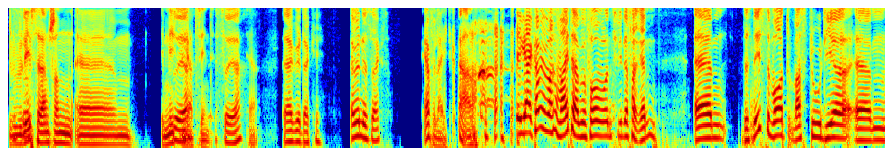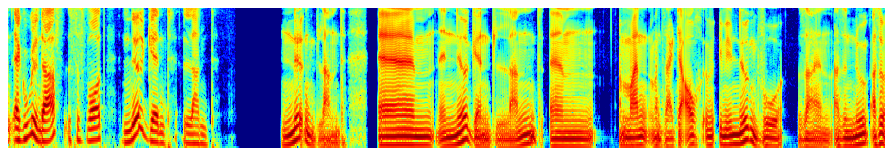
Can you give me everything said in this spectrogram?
du, So. lebst ja dann schon ähm, im nächsten ja. Jahrzehnt. Ist so, ja? Ja. Ja, gut, okay. Ja, wenn du es sagst. Ja, vielleicht, keine Ahnung. Egal, komm, wir machen weiter, bevor wir uns wieder verrennen. Ähm, das nächste Wort, was du dir ähm, ergoogeln darfst, ist das Wort Nirgendland. Nirgendland. Ähm, Nirgendland, ähm, man, man sagt ja auch im, im Nirgendwo sein. Also, nir, also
